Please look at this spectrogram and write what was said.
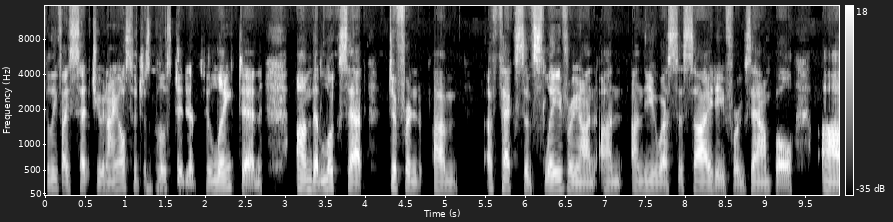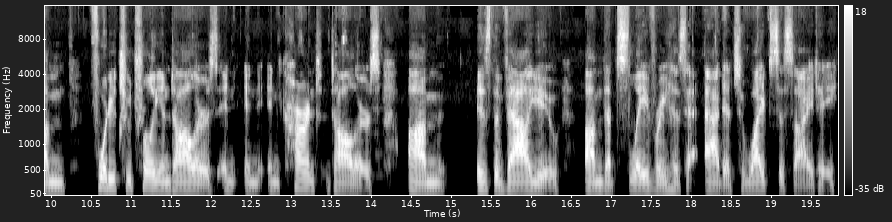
believe I sent you, and I also just mm-hmm. posted it to LinkedIn um, that looks at different um, effects of slavery on, on, on the US society. For example, um, $42 trillion in, in, in current dollars um, is the value um, that slavery has added to white society.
